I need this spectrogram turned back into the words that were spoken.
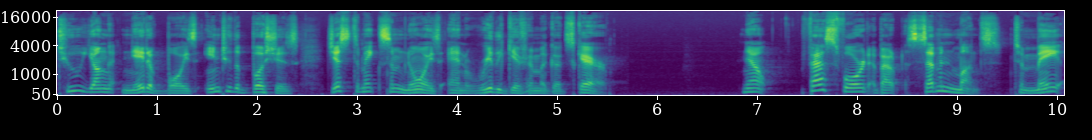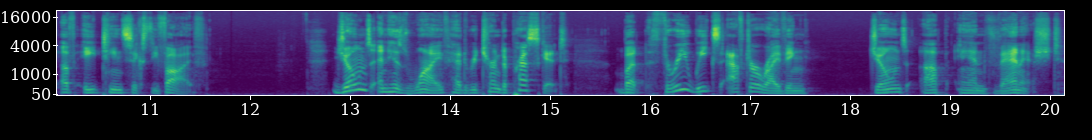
two young native boys into the bushes just to make some noise and really give him a good scare. Now, fast forward about seven months to May of 1865. Jones and his wife had returned to Prescott, but three weeks after arriving, Jones up and vanished.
